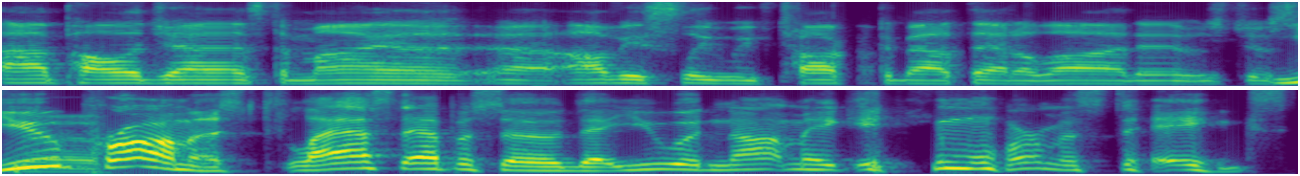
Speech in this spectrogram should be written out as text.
I apologize to Maya. Uh, obviously, we've talked about that a lot. It was just you uh, promised last episode that you would not make any more mistakes,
